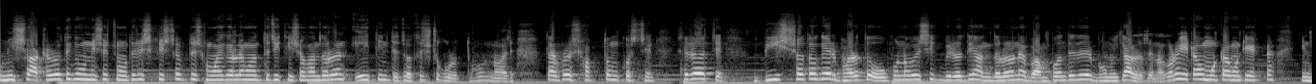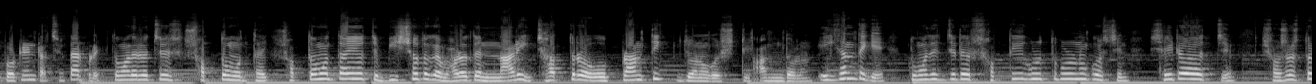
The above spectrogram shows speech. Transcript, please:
উনিশশো আঠেরো থেকে উনিশশো চৌত্রিশ খ্রিস্টাব্দের সময়কালের মধ্যে যে কৃষক আন্দোলন, এই তিনটে যথেষ্ট গুরুত্বপূর্ণ আছে। তারপরে সপ্তম কোশ্চেন সেটা হচ্ছে বিশ শতকের ভারতে ঔপনিবেশিক বিরোধী আন্দোলনে বামপন্থীদের ভূমিকা আলোচনা করো, এটাও মোটামুটি একটা ইম্পর্টেন্ট আছে। তারপরে তোমাদের হচ্ছে সপ্তম অধ্যায় সপ্তম অধ্যায় হচ্ছে বিশ শতকে ভারতের নারী, ছাত্র ও প্রান্তিক জনগোষ্ঠী আন্দোলন। এইখান থেকে তোমাদের যেটা সবথেকে গুরুত্বপূর্ণ কোশ্চেন সেটা হচ্ছে সশস্ত্র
